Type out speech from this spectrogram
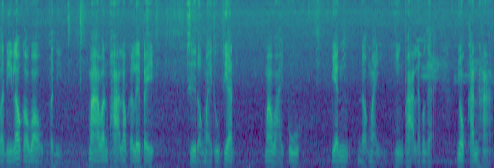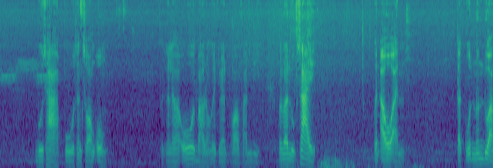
วันนี้เราก็เว้าวันนี้ มาวันพระเราก็เลยไปซื้อดอกไม้ทูบเทียน มาไหว้ปู เปลี่ยนดอกไม้หิ่งพระแล้วเพิ่นก็ยกขันหาบูชาปูทั้งสององค์เพิ่นก็เลยว่าโอ้ยบ่าวน้องเอ้ยมันพอฝันดีเพิ่นว่าลูกไส้ เพิ่นเอาอันตะกูลหนุนดวง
